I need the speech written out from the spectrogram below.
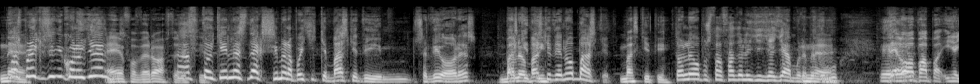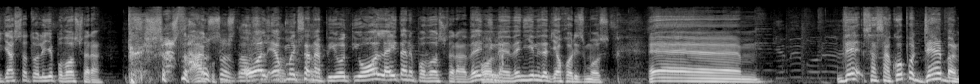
Ναι. Μας προέκυψε η Νικολογιάννης. Ε, φοβερό αυτό, ρε, εσύ. Αυτό και λες, εντάξει, σήμερα που έχει και μπάσκετ σε δύο ώρες. Μπάσκετ. μπάσκετ εννοώ μπάσκετ. Μπάσκετι. Το λέω όπως θα, θα το λέγει η γιαγιά μου, ρε παιδί μου. Ε, Ε, ο, παπα, η γιαγιά σου θα το λέγε ποδόσφαιρα. Σωστό, Άκου. σωστό, Όλα- σωστό, έχουμε σωστό. ξαναπεί ότι όλα ήταν ποδόσφαιρα. Δεν, Όλα. είναι, δεν γίνεται διαχωρισμός. Ε, Σας ακούω από Durban,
